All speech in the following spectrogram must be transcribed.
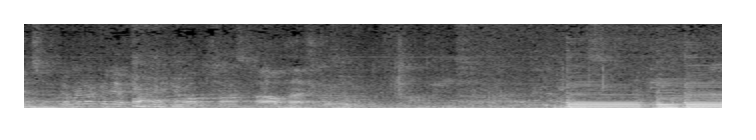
Yes. And we're not going to have time to do all the songs. Oh, hush.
